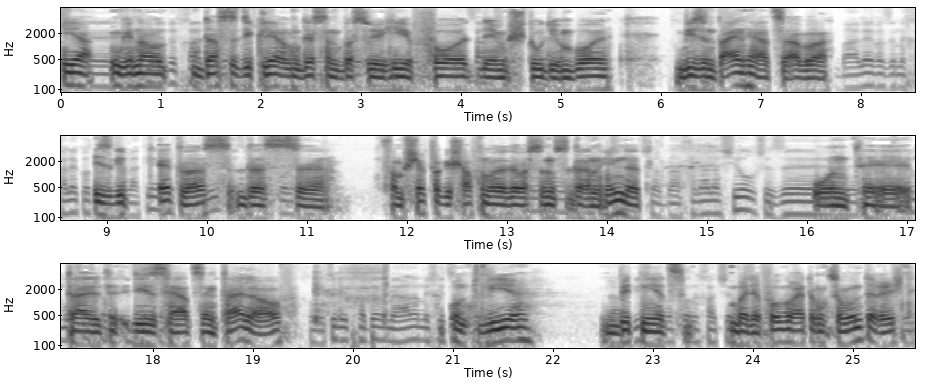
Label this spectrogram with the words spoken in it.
Ja, genau das ist die Klärung dessen, was wir hier vor dem Studium wollen. Wir sind ein Herz, aber es gibt etwas, das äh, vom Schöpfer geschaffen wurde, was uns daran hindert und äh, teilt dieses Herz in Teile auf. Und wir bitten jetzt bei der Vorbereitung zum Unterricht,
